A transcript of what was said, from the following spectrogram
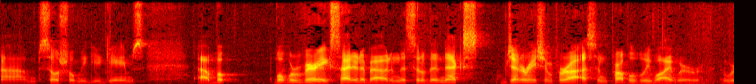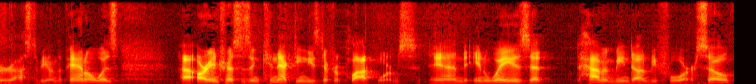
um, social media games. Uh, but what we're very excited about, and the sort of the next generation for us, and probably why we are we were asked to be on the panel, was uh, our interest is in connecting these different platforms and in ways that haven't been done before. So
